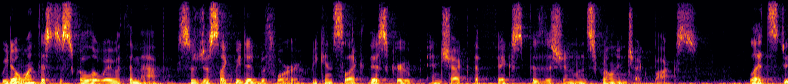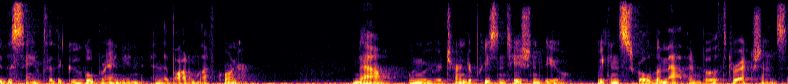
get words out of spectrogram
We don't want this to scroll away with the map, so just like we did before, we can select this group and check the Fixed Position when Scrolling checkbox. Let's do the same for the Google branding in the bottom left corner. Now, when we return to Presentation View, we can scroll the map in both directions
